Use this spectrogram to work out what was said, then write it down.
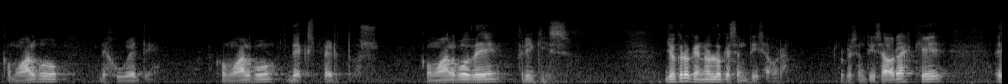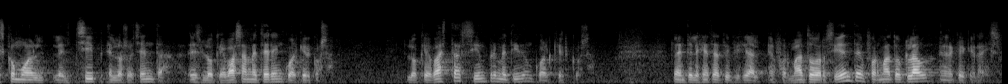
como algo de juguete, como algo de expertos, como algo de frikis. Yo creo que no es lo que sentís ahora. Lo que sentís ahora es que es como el, chip en los 80, es lo que vas a meter en cualquier cosa. Lo que va a estar siempre metido en cualquier cosa la inteligencia artificial en formato residente, en formato cloud, en el que queráis.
